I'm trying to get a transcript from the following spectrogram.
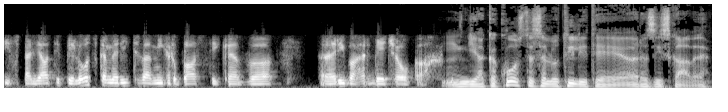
izpeljati pilotske meritve mikroplastike v eh, ribah rdeče okah. Ja, kako ste se lotili te raziskave?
